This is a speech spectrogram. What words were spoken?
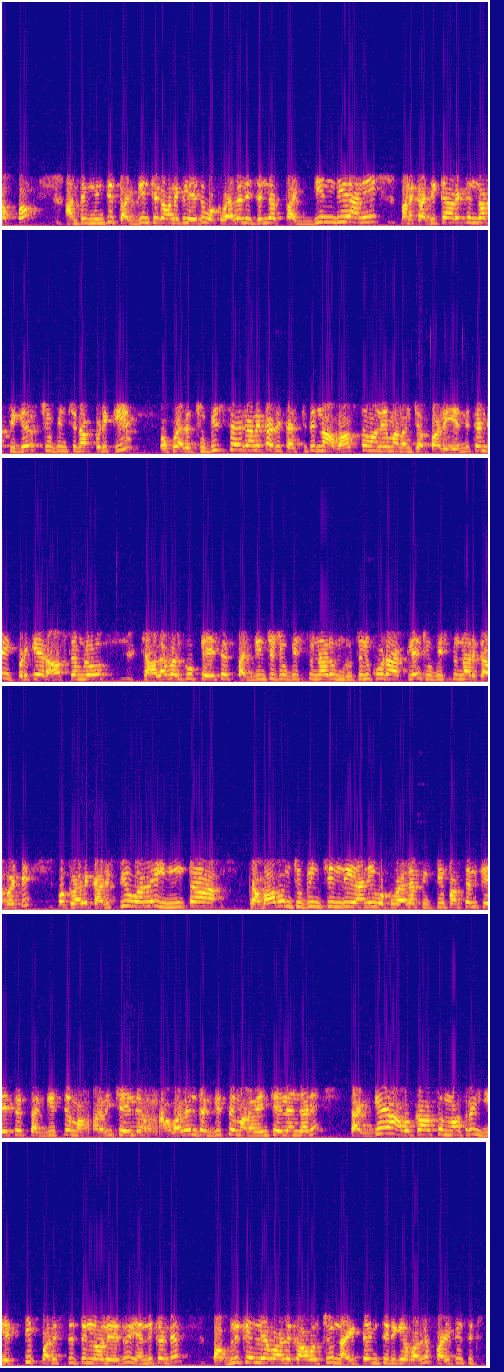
తప్ప అంతకు మించి తగ్గించడానికి లేదు. ఒకవేళ నిజంగా తగ్గింది అని మనకు అధికారికంగా ఫిగర్స్ చూపించినప్పటికీ ఒకవేళ చూపిస్తే కనుక అది ఖచ్చితంగా అవాస్తవం అనే మనం చెప్పాలి. ఎందుకంటే ఇప్పటికే రాష్ట్రంలో చాలా వరకు కేసెస్ తగ్గించి చూపిస్తున్నారు. మృతులు కూడా అట్లే చూపిస్తున్నారు కాబట్టి ఒకవేళ కర్ఫ్యూ వల్ల ఇంత ప్రభావం చూపించింది అని ఒకవేళ ఫిఫ్టీ పర్సెంట్ కేసెస్ తగ్గిస్తే మనం ఏం చేయలేం. కావాలని తగ్గిస్తే మనం ఏం చేయలేం కానీ తగ్గే అవకాశం మాత్రం ఎట్టి పరిస్థితుల్లో లేదు. ఎందుకంటే పబ్లిక్ వెళ్ళే వాళ్ళు కావచ్చు నైట్ టైం తిరిగే వాళ్ళు ఫైవ్ టు సిక్స్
